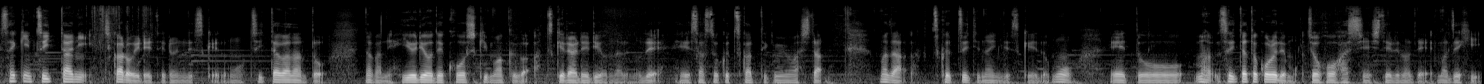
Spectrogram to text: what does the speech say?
最近ツイッターに力を入れてるんですけれども、ツイッターがなんと、なんかね、有料で公式マークが付けられるようになるので、えー、早速使ってみました。まだくっついてないんですけれども、えっ、ー、と、まあ、そういったところでも情報発信してるので、まあ、ぜひ、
